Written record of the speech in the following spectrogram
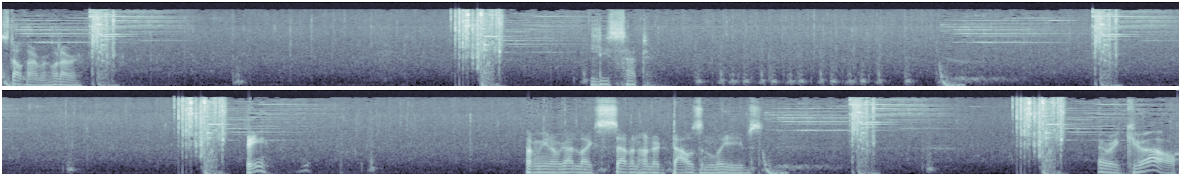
Stealth armor, whatever. Lisat. I mean, I've got like 700,000 leaves. There we go.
